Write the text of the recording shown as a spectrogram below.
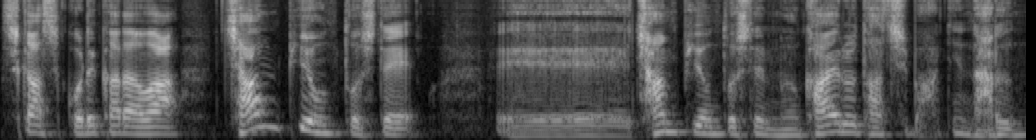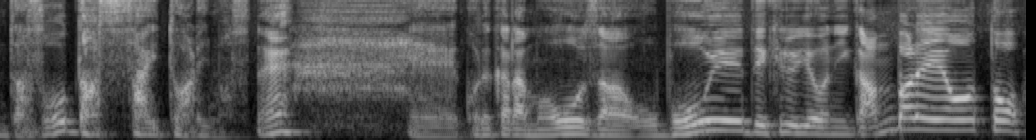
しかしこれからはチャンピオンとしてえー、チャンピオンとして迎える立場になるんだぞ脱祭とありますね、えー、これからも王座を防衛できるように頑張れよと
